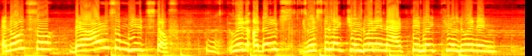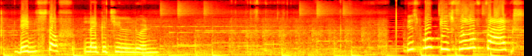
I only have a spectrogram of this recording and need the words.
And also there are some weird stuff when adults dressed like children and acted like children and did stuff like a children. This book is full of facts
